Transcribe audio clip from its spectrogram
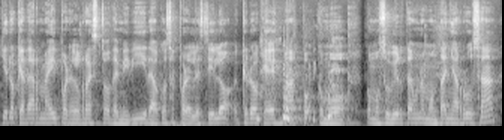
quiero quedarme ahí por el resto de mi vida o cosas por el estilo. Creo que es más como, como subirte a una montaña rusa,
